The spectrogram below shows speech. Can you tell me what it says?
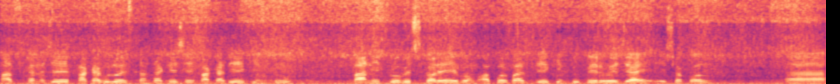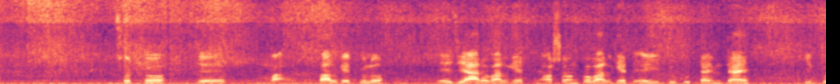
মাঝখানে যে ফাঁকাগুলো স্থান থাকে, সেই ফাঁকা দিয়ে কিন্তু পানি প্রবেশ করে এবং অপর পাশ দিয়ে কিন্তু বের হয়ে যায়। এই সকল ছোট্ট যে বালগেটগুলো এই যে আরও বালগেট অসংখ্য বালগেট এই দুপুর টাইমটায় কিন্তু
